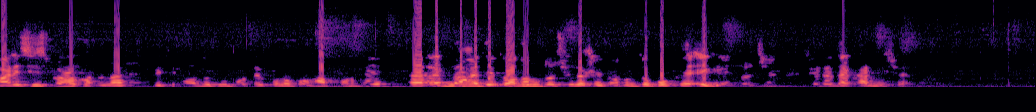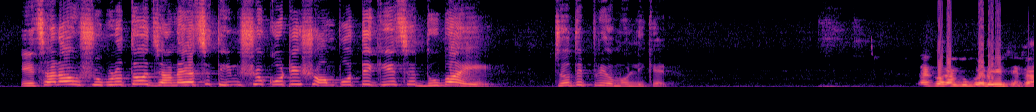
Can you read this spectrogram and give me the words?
বাড়ি সিজ করার ঘটনা রীতিমতো কি ভোটের কোনো প্রভাব পড়বে? না যে তদন্ত ছিল সেই তদন্ত প্রক্রিয়া এগিয়ে চলছে সেটা দেখার বিষয়। এছাড়াও সুব্রত জানা যাচ্ছে তিনশো কোটি সম্পত্তি গিয়েছে দুবাইয়ে। জ্যোতিপ্রিয় মল্লিকের। দেখো একেবারেই যেটা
